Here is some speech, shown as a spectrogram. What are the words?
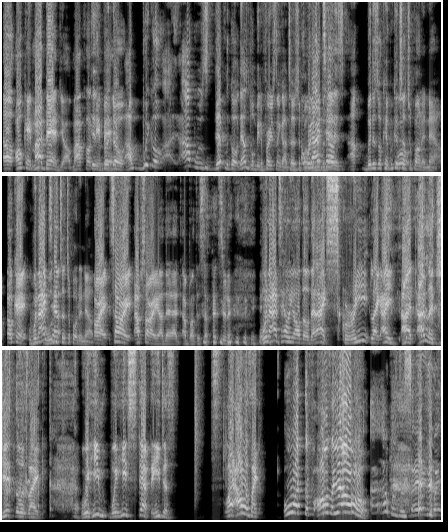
Uh, okay, my bad, y'all. My fucking It's- bad. but no, I, we go. I, I was definitely go. That was gonna be the first thing I touched upon. When but, I but tell- that is, I, but it's okay. We can Well, touch upon it now. Okay, when I we tell. can touch upon it now. All right, sorry. I'm sorry y'all, that I, I brought this up sooner. when I tell y'all though that I scream like I I I legit was like when he when he stepped and he just like I was like what the f-? I was like yo I was the same way.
